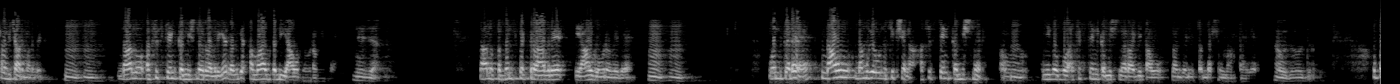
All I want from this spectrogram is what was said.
ನಾವು ವಿಚಾರ ಮಾಡ್ಬೇಕು. ಹ್ಮ್ ಹ್ಮ್. ನಾನು ಅಸಿಸ್ಟೆಂಟ್ ಕಮಿಷನರ್ ಅವರಿಗೆ ನನಗೆ ಸಮಾಜದಲ್ಲಿ ಯಾವ ಗೌರವ ಇದೆ? ನಿಜ. ನಾನು ಸಬ್ ಇನ್ಸ್ಪೆಕ್ಟರ್ ಆದ್ರೆ ಯಾವ ಗೌರವ ಇದೆ? ಒಂದ್ ಕಡೆ ನಾವು ನಮಗೆ ಒಂದು ಶಿಕ್ಷಣ ಅಸಿಸ್ಟೆಂಟ್ ಕಮಿಷನರ್. ಈಗ ಒಬ್ಬ ಅಸಿಸ್ಟೆಂಟ್ ಕಮಿಷನರ್ ಆಗಿ ತಾವು ನನ್ನ ಜೊತೆ ಸಂದರ್ಶನ ಮಾಡ್ತಾ ಇದ್ದಾರೆ. ಹೌದು ಒಬ್ಬ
